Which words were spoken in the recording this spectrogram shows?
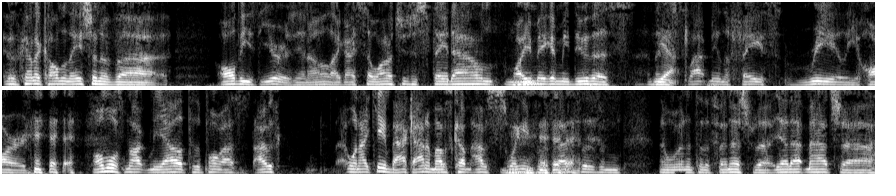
it was kind of culmination of uh, all these years. You know, like I said, why don't you just stay down? Why are you making me do this? And then Yeah. he slapped me in the face really hard, almost knocked me out to the point where I was. I was when I came back at him, I was coming, I was swinging for the fences, and then we went into the finish. But yeah, that match. Uh,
